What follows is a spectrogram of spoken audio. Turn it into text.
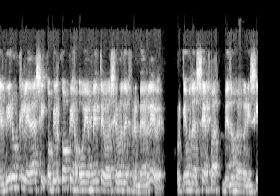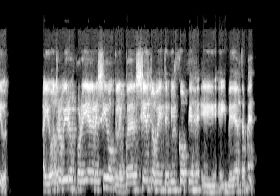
El virus que le da 5.000 copias obviamente va a ser una enfermedad leve, porque es una cepa menos agresiva. Hay otro virus por ahí agresivo que le puede dar 120.000 copias eh, inmediatamente.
